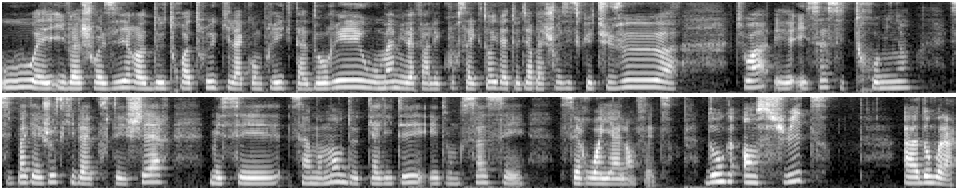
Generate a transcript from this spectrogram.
Ou il va choisir deux trois trucs qu'il a compris que adoré ou même il va faire les courses avec toi il va te dire bah choisis ce que tu veux tu vois. Et, ça c'est trop mignon. C'est pas quelque chose qui va coûter cher mais c'est un moment de qualité et donc ça c'est royal en fait donc ensuite ah, donc voilà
